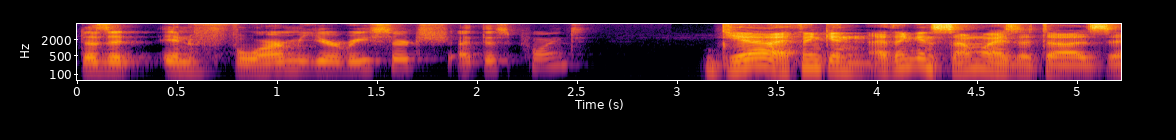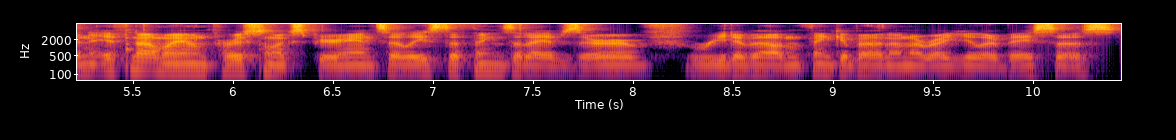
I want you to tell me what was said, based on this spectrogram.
does it inform your research at this point? Yeah, I think in I think in some ways it does, and if not my own personal experience, at least the things that I observe, read about, and think about on a regular basis,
